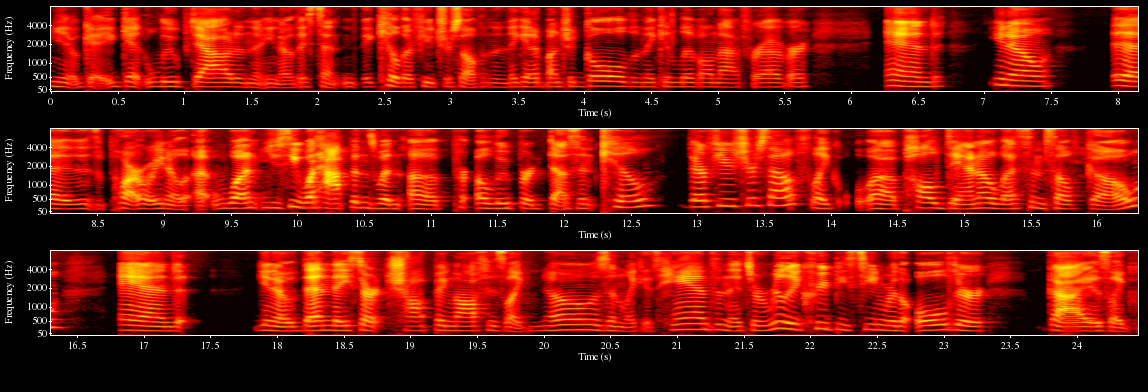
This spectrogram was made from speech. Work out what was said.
you know get get looped out and then, you know they sent they kill their future self and then they get a bunch of gold and they can live on that forever. And you know uh, a part where you know uh, one you see what happens when a a looper doesn't kill their future self. Like uh, Paul Dano lets himself go, and you know then they start chopping off his like nose and like his hands, and it's a really creepy scene where the older guy is like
